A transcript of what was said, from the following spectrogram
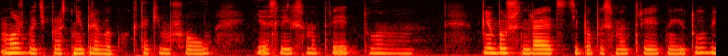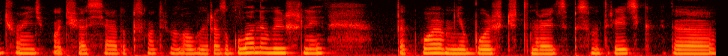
Может быть, просто не привыкла к таким шоу. Если их смотреть, то мне больше нравится, типа, посмотреть на Ютубе что-нибудь. Вот сейчас сяду, посмотрю, новые разгоны вышли. Такое мне больше что-то нравится посмотреть, когда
